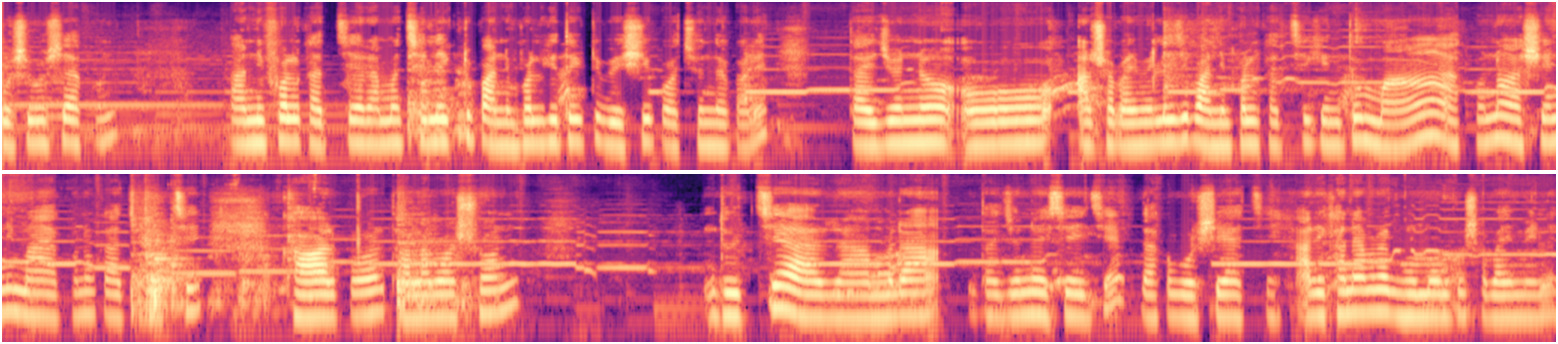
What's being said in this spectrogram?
বসে বসে এখন পানি ফল খাচ্ছে। আর আমার ছেলে একটু পানি ফল খেতে একটু বেশি পছন্দ করে। তাই জন্য ও আর সবাই মিলে যে পানি ফল খাচ্ছে। কিন্তু মা এখনও আসেনি, মা এখনও কাজ করছে। খাওয়ার পর থালা বাসন ধুচ্ছে আর আমরা তার জন্য এসে এই যে দেখো বসে আছি। আর এখানে আমরা ঘুমোবো সবাই মিলে।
